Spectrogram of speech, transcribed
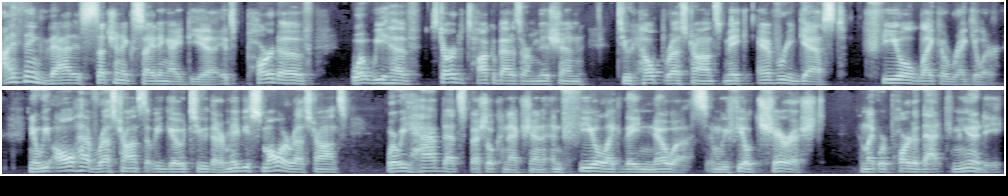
I think that is such an exciting idea. It's part of what we have started to talk about is our mission to help restaurants make every guest feel like a regular. You know, we all have restaurants that we go to that are maybe smaller restaurants where we have that special connection and feel like they know us and we feel cherished and like we're part of that community.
